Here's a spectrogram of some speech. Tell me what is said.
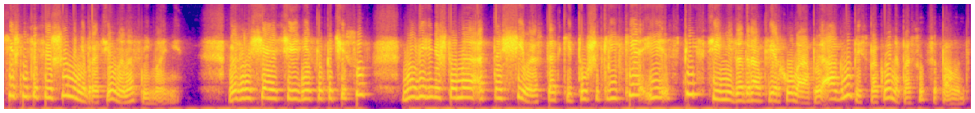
Хищница совершенно не обратила на нас внимания. Возвращаясь через несколько часов, мы увидели, что она оттащила остатки туши к реке и спит в тени, задрав кверху лапы, а гну преспокойно пасутся поодаль.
